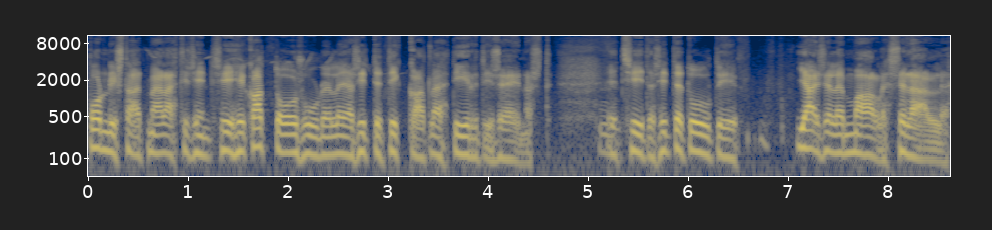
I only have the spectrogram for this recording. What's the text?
ponnistaa, että mä lähtisin siihen kattoosuudelle ja sitten tikkaat lähti irti seinästä. Hmm. Et siitä sitten tultiin jäiselle maalle selälle.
